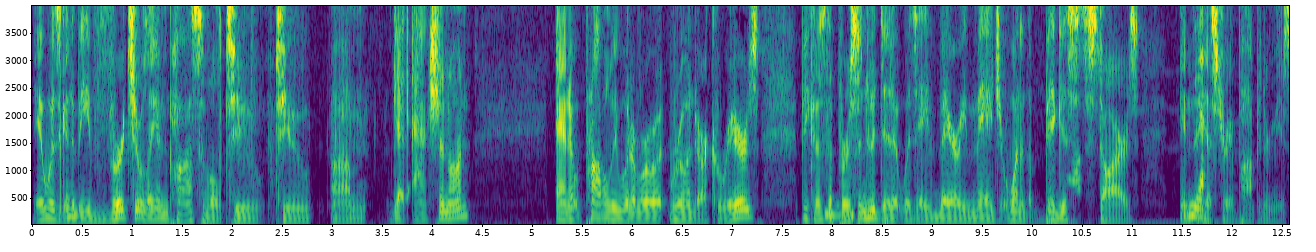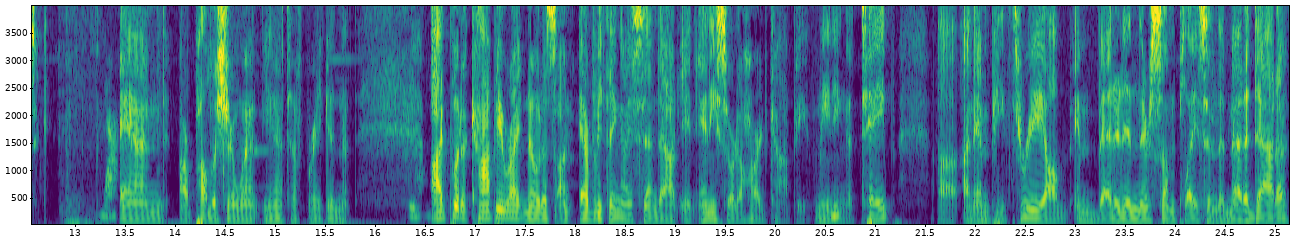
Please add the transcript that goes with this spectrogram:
It was going to be virtually impossible to to um, get action on, and it probably would have ru- ruined our careers because the mm-hmm. person who did it was a very major, one of the biggest stars in the yeah. history of popular music. Yeah. And our publisher went, "Yeah, tough break, isn't it?" Mm-hmm. I put a copyright notice on everything I send out in any sort of hard copy, meaning a tape, uh, an MP3. I'll embed it in there someplace in the metadata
